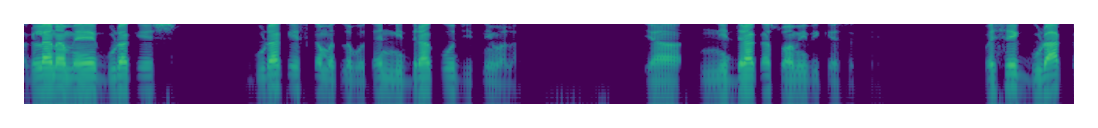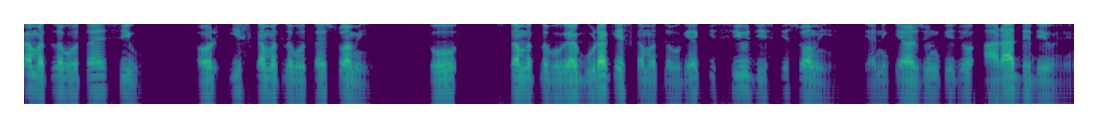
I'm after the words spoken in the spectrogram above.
अगला नाम है गुड़ाकेश। गुड़ाकेश का मतलब होता है निद्रा को जीतने वाला, या निद्रा का स्वामी भी कह सकते हैं। वैसे गुड़ाक का मतलब होता है शिव और इस का मतलब होता है स्वामी। तो इसका मतलब हो गया गुड़ा के इसका मतलब हो गया कि शिव जिसके स्वामी है, यानी कि अर्जुन के जो आराध्य देव है,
